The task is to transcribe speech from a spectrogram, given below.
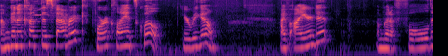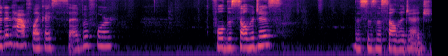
I'm gonna cut this fabric for a client's quilt. Here we go. I've ironed it. I'm gonna fold it in half like I said before. Fold the selvages. This is the selvage edge.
